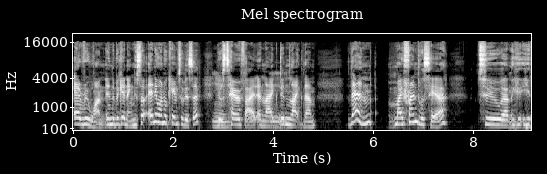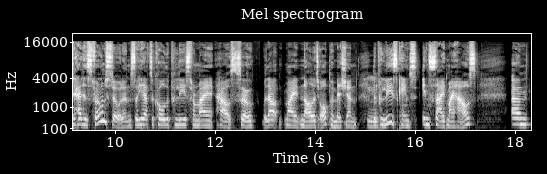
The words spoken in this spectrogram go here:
everyone in the beginning. So anyone who came to visit, he was mm. terrified and like mm. didn't like them. Then my friend was here to um, he, he'd had his phone stolen, so he had to call the police from my house. So without my knowledge or permission, the police came inside my house. Um,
